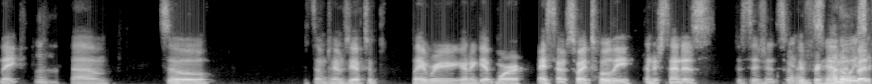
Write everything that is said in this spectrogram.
Like Mhm. um so sometimes you have to play where you're gonna get more ice time. So I totally understand his decision. So Yeah, good for him. not always But a,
